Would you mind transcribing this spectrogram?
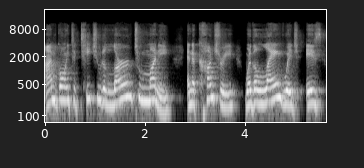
I'm going to teach you to learn to money in a country where the language is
